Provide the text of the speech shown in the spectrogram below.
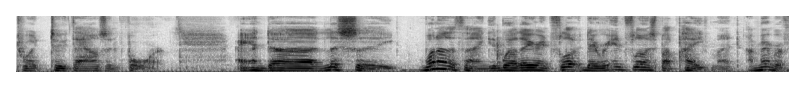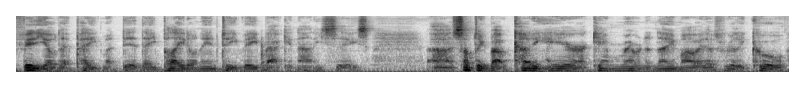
2004. And uh, let's see, one other thing. Well, they were influ- they were influenced by Pavement. I remember a video that Pavement did. They played on MTV back in '96. Uh, something about cutting hair. I can't remember the name of it. That was really cool.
